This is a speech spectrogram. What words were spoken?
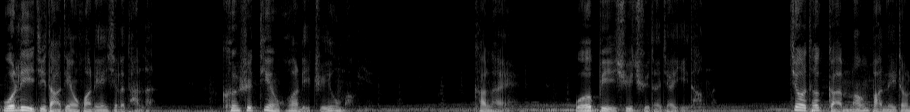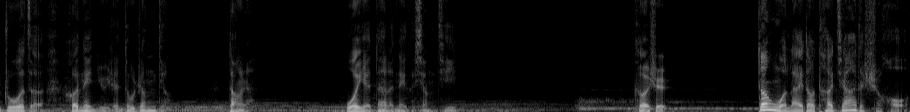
我立即打电话联系了谭兰，可是电话里只有忙音。看来我必须去他家一趟了，叫他赶忙把那张桌子和那女人都扔掉。当然，我也带了那个相机。可是，当我来到他家的时候，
